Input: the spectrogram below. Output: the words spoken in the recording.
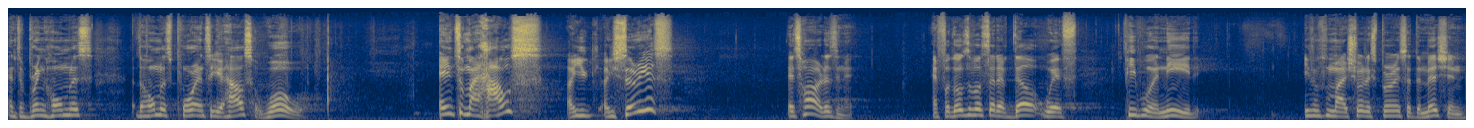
and to bring homeless, the homeless poor into your house? Whoa. Into my house? Are you, are you serious? It's hard, isn't it? And for those of us that have dealt with people in need, even from my short experience at the mission,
